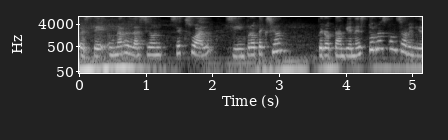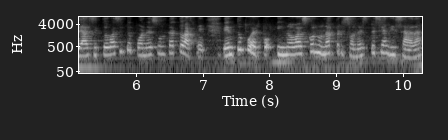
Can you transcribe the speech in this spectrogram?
este, una relación sexual sin protección. Pero también es tu responsabilidad si tú vas y te pones un tatuaje en tu cuerpo y no vas con una persona especializada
